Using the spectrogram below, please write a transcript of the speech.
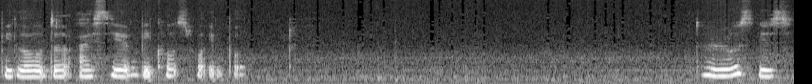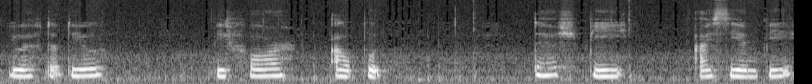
below the ICMP codes for input. The rules is UFW before output dash p ICMP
